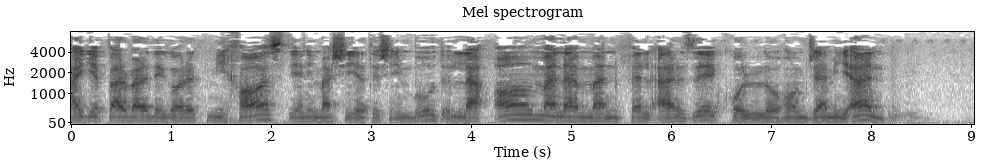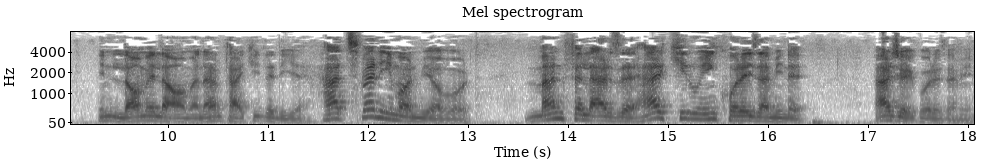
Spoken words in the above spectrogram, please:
اگه پروردگارت می‌خواست یعنی مشیتش این بود لآمن من فی الارض کلهم جمیعا. این لام لآمنه هم تاکید دیگه. حتما ایمان می آورد. من فی الارض هر کی رو این کره زمینه هر جای کره زمین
